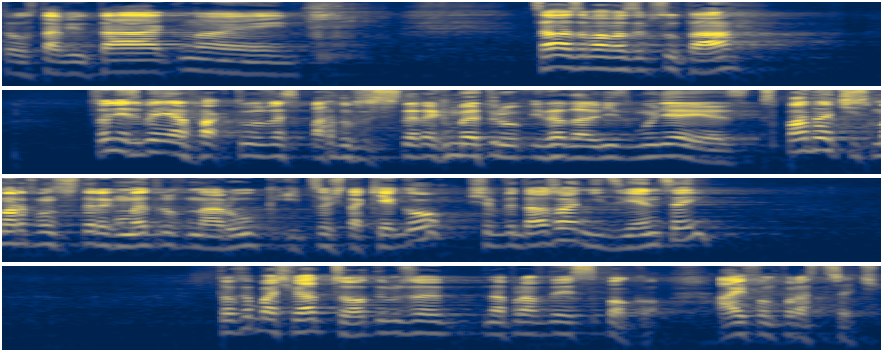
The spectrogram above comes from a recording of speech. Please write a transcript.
to ustawił tak, no i cała zabawa zepsuta. Co nie zmienia faktu, że spadł z 4 metrów i nadal nic mu nie jest. Spada ci smartfon z 4 metrów na róg i coś takiego się wydarza? Nic więcej? To chyba świadczy o tym, że naprawdę jest spoko. iPhone po raz trzeci.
